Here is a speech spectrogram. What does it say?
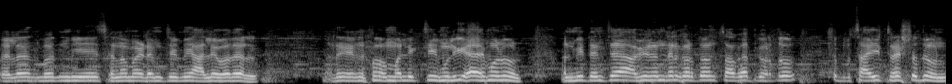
अ, मग मी सना मॅडमचे मी आले बदल. आणि मलिकची मुलगी आहे म्हणून. आणि मी त्यांचं अभिनंदन करतो आणि स्वागत करतो. साई ट्रस्टमधून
